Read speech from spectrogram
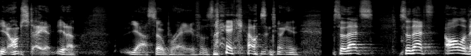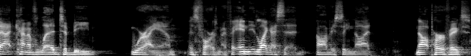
you know, I'm staying, you know. Yeah, so brave. I was like, I wasn't doing it. So that's so that's all of that kind of led to be where I am as far as my faith. And like I said, obviously not not perfect,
